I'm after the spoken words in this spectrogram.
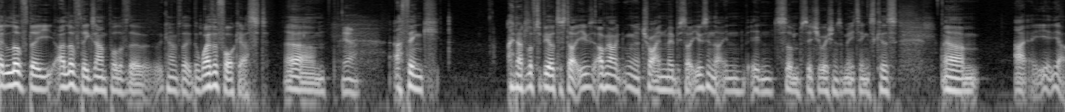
I love the I love the example of the kind of like the weather forecast um Yeah. I think and I'd love to be able to start using I mean I'm going to try and maybe start using that in in some situations of meetings because um I yeah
